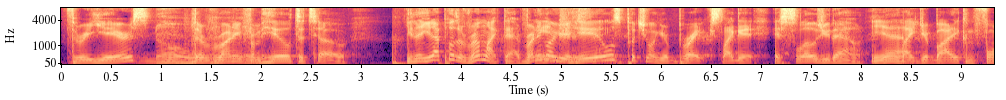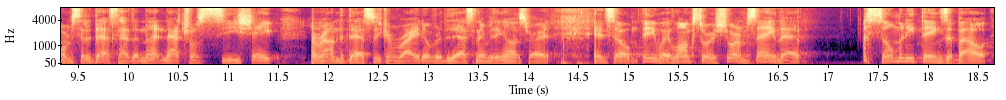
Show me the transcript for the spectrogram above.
three years, No they're running from heel to toe. You know, you're not supposed to run like that. Running on your heels puts you on your brakes. Like it, it slows you down. Yeah. Like your body conforms to the desk. It has a nat- natural C shape around the desk so you can write over the desk and everything else, right? And so, anyway, long story short, I'm saying that so many things about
